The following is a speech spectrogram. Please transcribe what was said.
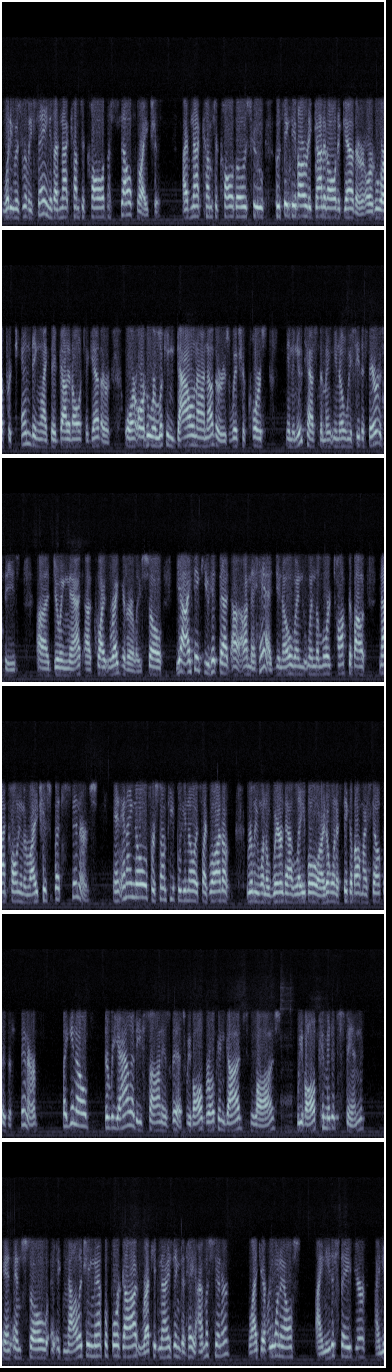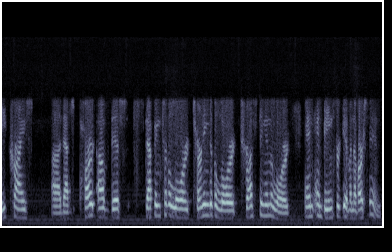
what he was really saying is, "I've not come to call the self-righteous. I've not come to call those who who think they've already got it all together, or who are pretending like they've got it all together, or or who are looking down on others." Which, of course, in the New Testament, you know, we see the Pharisees uh, doing that uh, quite regularly. So, yeah, I think you hit that uh, on the head. You know, when when the Lord talked about not calling the righteous, but sinners. And and I know for some people, you know, it's like, well, I don't really want to wear that label, or I don't want to think about myself as a sinner. But you know, the reality, son, is this: we've all broken God's laws, we've all committed sin, and and so acknowledging that before God, recognizing that, hey, I'm a sinner like everyone else. I need a Savior. I need Christ. Uh, that's part of this stepping to the Lord, turning to the Lord, trusting in the Lord, and, and being forgiven of our sins.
